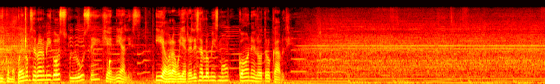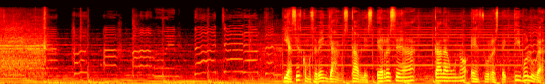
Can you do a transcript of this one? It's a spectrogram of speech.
Y como pueden observar amigos, lucen geniales. Y ahora voy a realizar lo mismo con el otro cable. Y así es como se ven ya los cables RCA, cada uno en su respectivo lugar.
